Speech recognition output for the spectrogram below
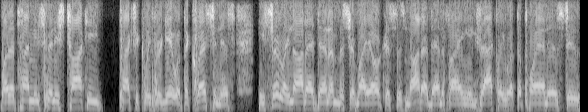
by the time he's finished talking, you practically forget what the question is. He's certainly not identifying, Mr. Mayorkas is not identifying exactly what the plan is to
